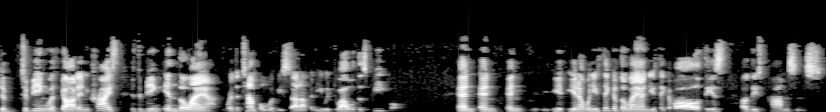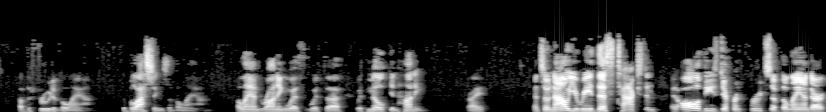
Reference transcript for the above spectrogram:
to, to being with God in Christ is to being in the land where the temple would be set up and he would dwell with his people. And and and you, you know when you think of the land, you think of all of these of these promises of the fruit of the land, the blessings of the land, a land running with with uh, with milk and honey, right? And so now you read this text, and, and all of these different fruits of the land are,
